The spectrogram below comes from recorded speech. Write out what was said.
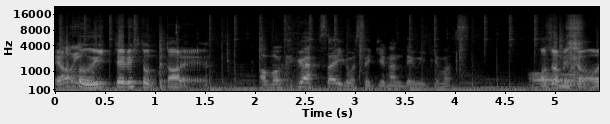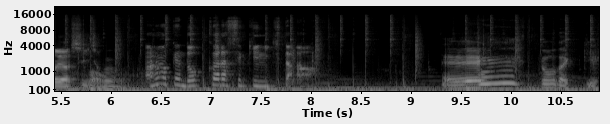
え、あと浮いてる人って誰？あ僕が最後石油なんで浮いてます。あ、じゃあめっちゃ怪しいじゃん。うんあの君どっから席に来た？えー、どうだっけ？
